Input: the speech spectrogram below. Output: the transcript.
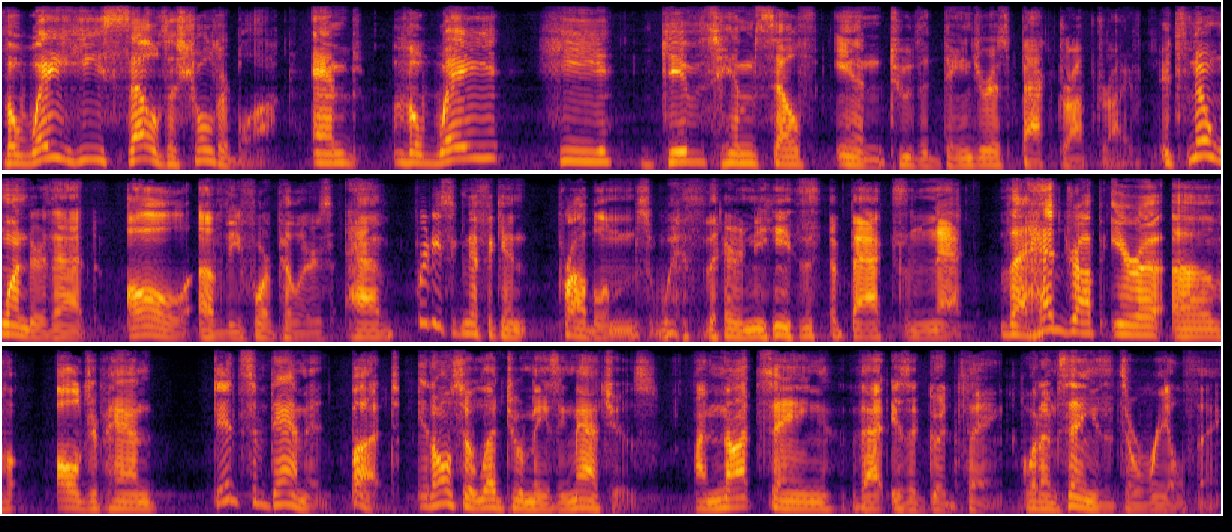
the way he sells a shoulder block, and the way he gives himself in to the dangerous backdrop drive. It's no wonder that all of the four pillars have pretty significant problems with their knees, backs, and neck. The head drop era of All Japan did some damage, but it also led to amazing matches. I'm not saying that is a good thing. What I'm saying is it's a real thing.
